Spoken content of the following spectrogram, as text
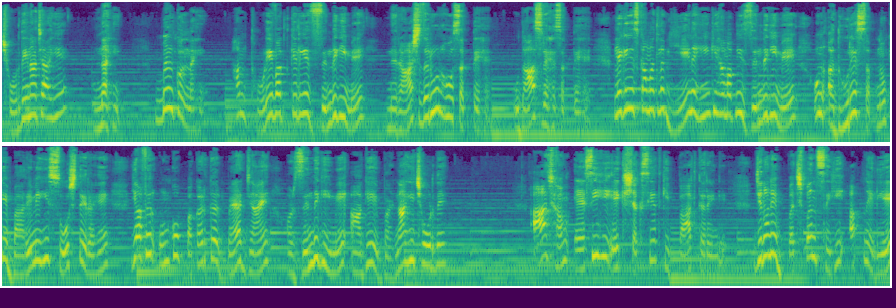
छोड़ देना चाहिए? नहीं, बिल्कुल नहीं। हम थोड़े वक्त के लिए ज़िंदगी में निराश ज़रूर हो सकते हैं, उदास रह सकते हैं। लेकिन इसका मतलब ये नहीं कि हम अपनी ज़िंदगी में उन अधूरे सपनों के बारे में ही सोचते रहें, या फिर उनको पकड़कर बैठ जाएँ और ज़िंदगी में आगे बढ़ना ही छोड़ दें। आज हम ऐसी ही एक शख्सियत की बात करेंगे जिन्होंने बचपन से ही अपने लिए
